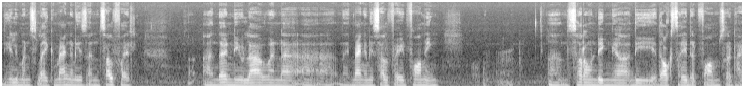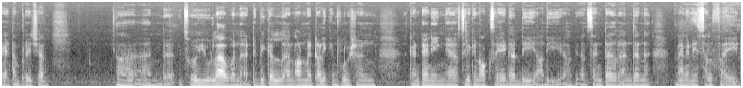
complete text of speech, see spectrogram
the elements like manganese and sulfur and then you will have an, uh, uh, manganese sulfide forming and surrounding uh, the, the oxide that forms at higher temperature. and so you will have a typical non-metallic inclusion containing silicon oxide at the, at the center and then manganese sulfide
